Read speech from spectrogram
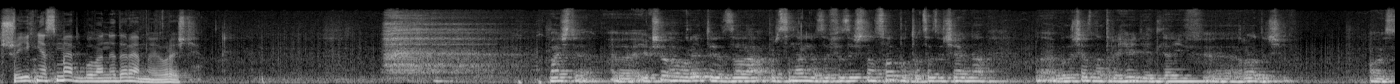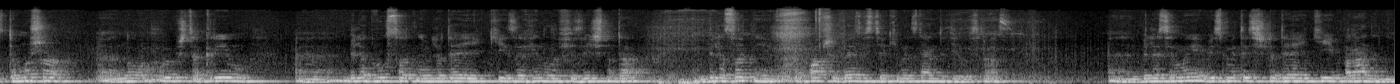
Що їхня смерть була недаремною врешті? Бачите, е, якщо говорити за персонально за фізичну особу, то це, звичайно, е, величезна трагедія для їх родичів. Ось, тому що, ну, вибачте, крім біля двох сотень людей, які загинули фізично, да, біля сотні пропавших безвісті, які ми не знаємо, де ділись раз. Е, Біля 7-8 тисяч людей, які поранені.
